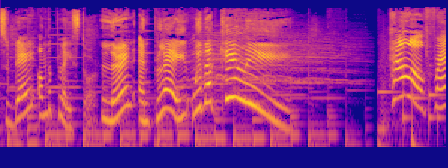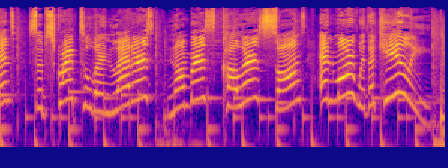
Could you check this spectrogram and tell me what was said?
today on the Play Store. Learn and play with Akili! Hello, friends! Subscribe to learn letters, numbers, colors, songs, and more with Akili!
